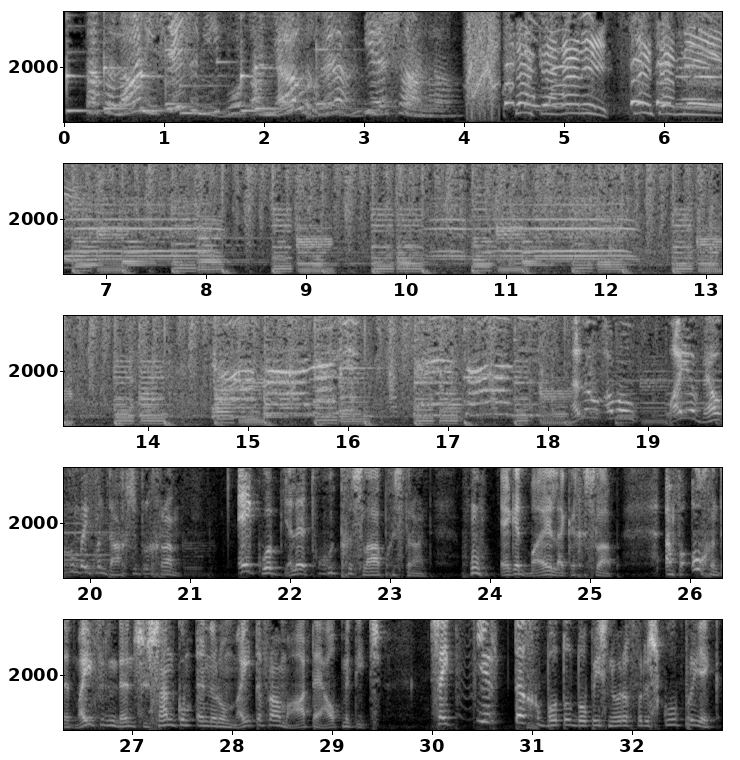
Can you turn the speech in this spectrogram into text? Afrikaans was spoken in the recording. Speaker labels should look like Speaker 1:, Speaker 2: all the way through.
Speaker 1: Takalani Sesemi word aan jou gebring, Eersanna.
Speaker 2: Takalani Sesemi.
Speaker 3: Hallo almal, baie welkom by vandag se program. Ek hoop julle het goed geslaap gisterand. Ek het baie lekker geslaap. En vanoggend het my vriendin Susan kom in om my te vra om haar te help met iets. Sy het 40 botteldoppies nodig vir 'n skoolprojek.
